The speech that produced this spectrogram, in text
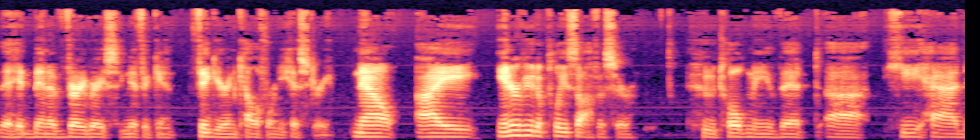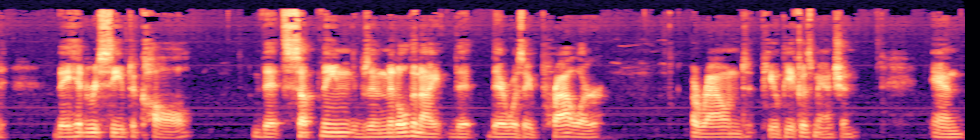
that had been a very very significant figure in California history. Now, I interviewed a police officer who told me that uh, he had they had received a call that something it was in the middle of the night that there was a prowler around Pio Pico's mansion and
